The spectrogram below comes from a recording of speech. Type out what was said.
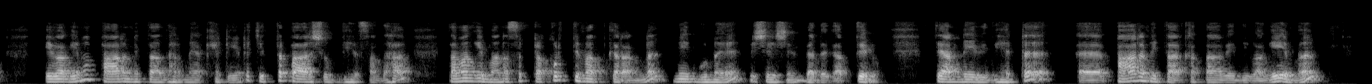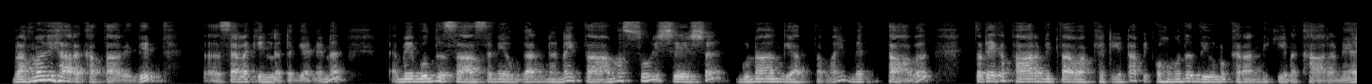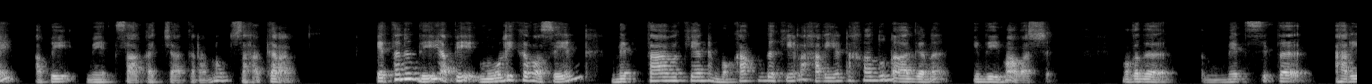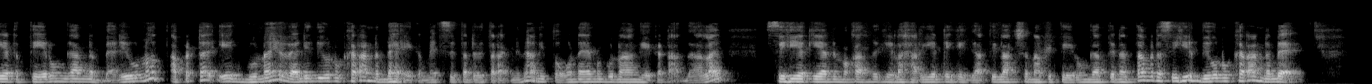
ඒ වගේම පාරමිතා ධර්මයක් හැටියට චිත්ත පාරිශුද්ධිය සඳහා තමන්ගේ මනස ප්‍රකෘතිමත් කරන්න මේ ගුණය විශේෂයෙන් වැදගත් වෙනවා. ඉතින් අන්නේ විදිහට පාරමිතා කතාවේදී වගේම බ්‍රහ්ම විහාර කතාවේදීත් සැලකිල්ලට ගැනෙන මේ බුද්ධ ශාසනය උගන්වන ඊටාම සුවිශේෂ ගුණාංගයක් තමයි මෙත්තාව. එතකොට ඒක පාරමිතාවක් හැටියට අපි කොහොමද දියුණු කරන්නේ කියන කාරණයයි අපි මේ සාකච්ඡා කරන්න උත්සාහ කරන්නේ. එතනදී අපි මූලික වශයෙන් මෙත්තාව කියන්නේ මොකක්ද කියලා හරියට හඳුනාගෙන ඉඳීම අවශ්‍යයි. මොකද මෙත්සිත හරියට තේරුම් ගන්න බැරි වුණොත් අපිට ඒ ගුණය වැඩි දියුණු කරන්න බෑ. ඒක මෙත්සිතට විතරක් නෙමෙයි අනිත් ඕනෑම ගුණාංගයකට අදාළයි. සිහිය කියන්නේ මොකක්ද කියලා හරියට ඒකේ ගති ලක්ෂණ අපි තේරුම් ගත්තේ නැත්නම් අපිට සිහිය දියුණු කරන්න බෑ.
